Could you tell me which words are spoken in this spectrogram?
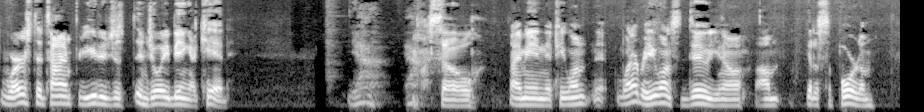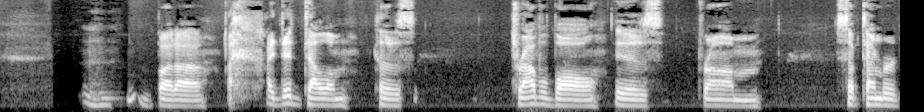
where's the time for you to just enjoy being a kid? Yeah, yeah. So, I mean, if he want whatever he wants to do, you know, I'm gonna support him. Hmm But uh, I did tell him because travel ball is from September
